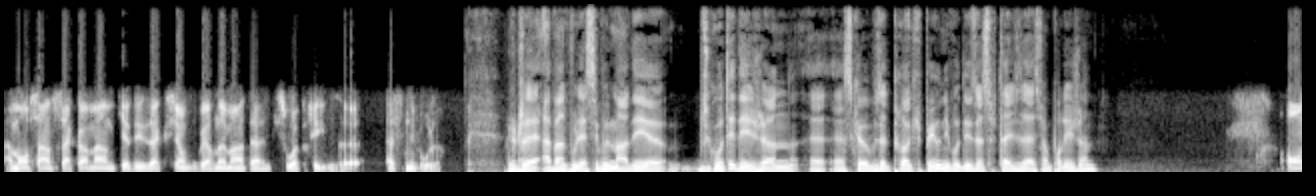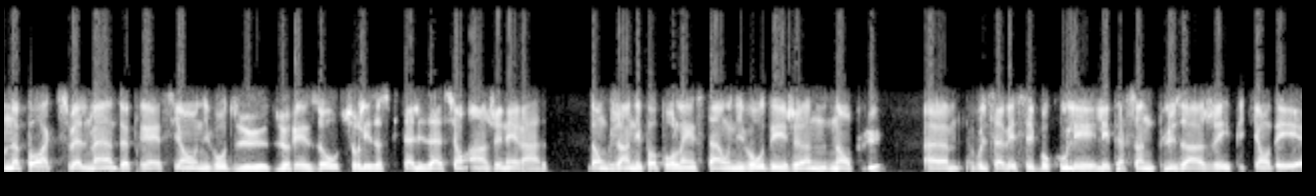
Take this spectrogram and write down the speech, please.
à mon sens, ça commande qu'il y ait des actions gouvernementales qui soient prises euh, à ce niveau-là. Avant de vous laisser, vous demander, euh, du côté des jeunes, est-ce que vous êtes préoccupé au niveau des hospitalisations pour les jeunes? on n'a pas actuellement de pression au niveau du, du réseau sur les hospitalisations en général. Donc, j'en ai pas pour l'instant au niveau des jeunes non plus. Euh, vous le savez, c'est beaucoup les, les, personnes plus âgées puis qui ont des,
